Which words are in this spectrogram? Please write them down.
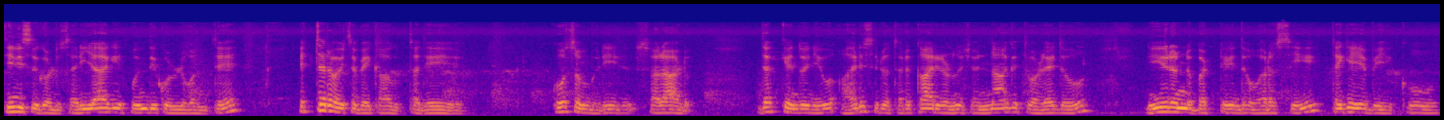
ತಿನಿಸುಗಳು ಸರಿಯಾಗಿ ಹೊಂದಿಕೊಳ್ಳುವಂತೆ ಎಚ್ಚರ ವಹಿಸಬೇಕಾಗುತ್ತದೆ. ಕೋಸಂಬರಿ ಸಲಾಡು. ಇದಕ್ಕೆಂದು ನೀವು ಆರಿಸಿರುವ ತರಕಾರಿಗಳನ್ನು ಚೆನ್ನಾಗಿ ತೊಳೆದು ನೀರನ್ನು ಬಟ್ಟೆಯಿಂದ ಒರೆಸಿ ತೆಗೆಯಬೇಕು.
